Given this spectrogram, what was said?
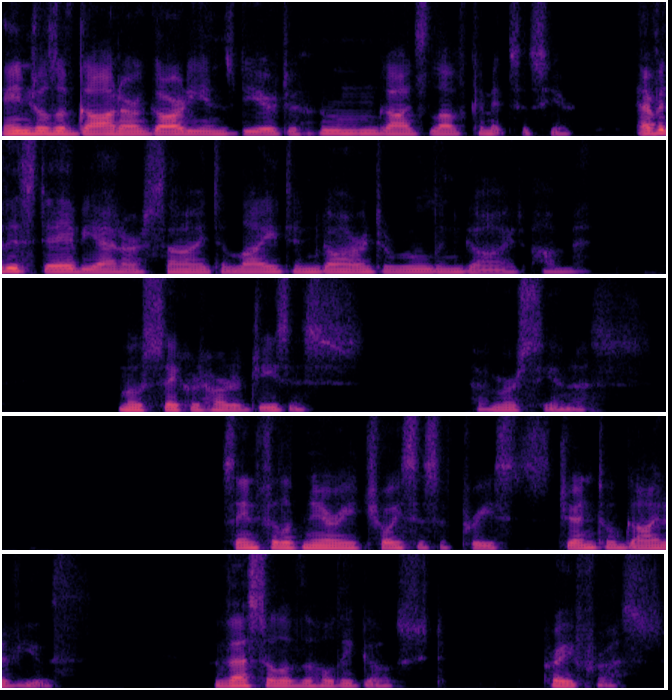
Angels of God, our guardians dear, to whom God's love commits us here, ever this day be at our side to light and guard, to rule and guide. Amen. Most Sacred Heart of Jesus, have mercy on us. Saint Philip Neri, choicest of priests, gentle guide of youth, vessel of the Holy Ghost, pray for us.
